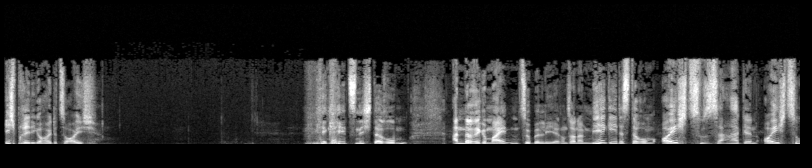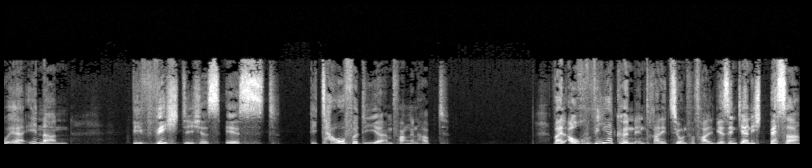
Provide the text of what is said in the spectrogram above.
Ich predige heute zu euch. Mir geht es nicht darum, andere Gemeinden zu belehren, sondern mir geht es darum, euch zu sagen, euch zu erinnern, wie wichtig es ist, die Taufe, die ihr empfangen habt. Weil auch wir können in Tradition verfallen. Wir sind ja nicht besser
